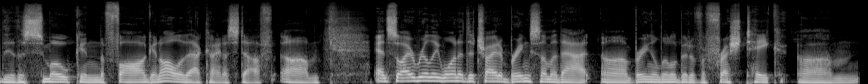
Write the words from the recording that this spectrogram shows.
the, smoke and the fog and all of that kind of stuff. Um, and so I really wanted to try to bring some of that, uh, bring a little bit of a fresh take um,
